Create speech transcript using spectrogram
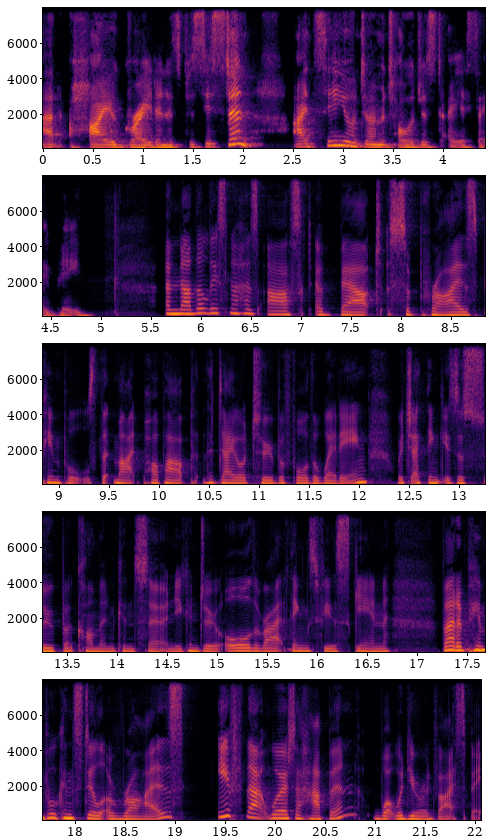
at a higher grade and it's persistent, I'd see your dermatologist ASAP. Another listener has asked about surprise pimples that might pop up the day or two before the wedding, which I think is a super common concern. You can do all the right things for your skin, but a pimple can still arise. If that were to happen, what would your advice be?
